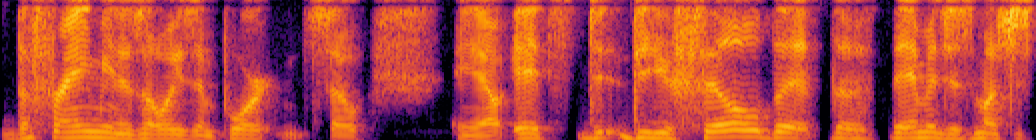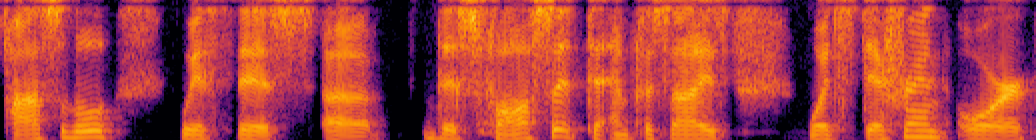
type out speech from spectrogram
the framing is always important. So you know it's do, do you fill the, the, the image as much as possible with this uh this faucet to emphasize what's different? Or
